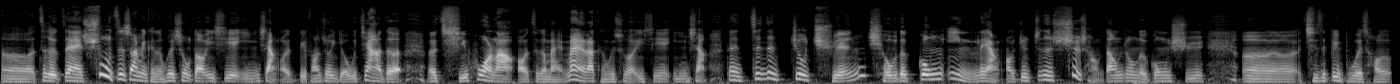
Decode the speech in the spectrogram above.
呃，这个在数字上面可能会受到一些影响，呃，比方说油价的呃期货啦，哦，这个买卖啦，可能会受到一些影响。但真正就全球的供应量哦，就真正市场当中的供需，呃，其实并不会朝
